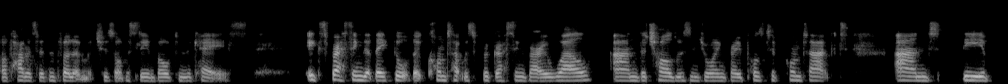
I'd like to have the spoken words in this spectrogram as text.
of Hammersmith and Fulham, which was obviously involved in the case, expressing that they thought that contact was progressing very well and the child was enjoying very positive contact. And the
